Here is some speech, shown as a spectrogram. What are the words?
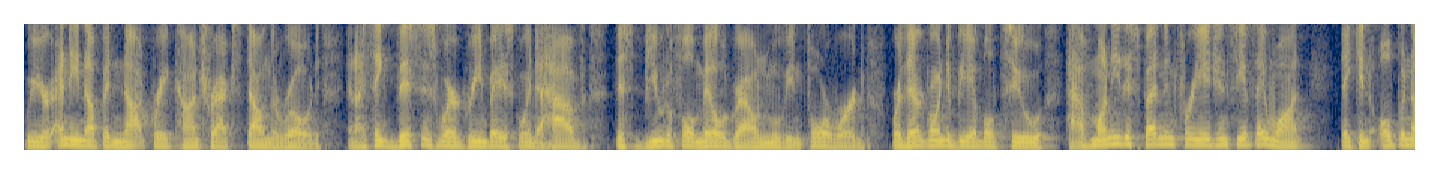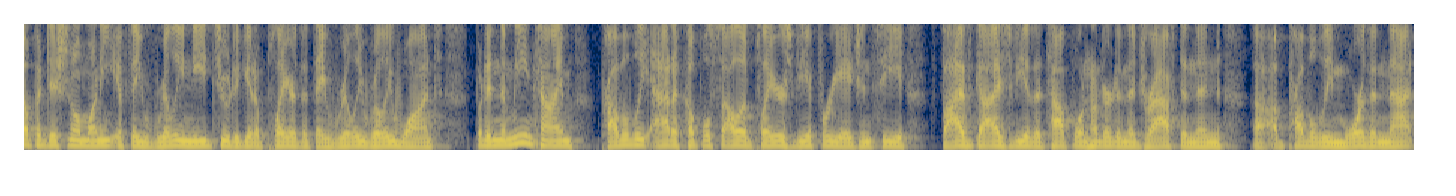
where you're ending up in not great contracts down the road. And I think this is where Green Bay is going to have this beautiful middle ground moving forward, where they're going to be able to have money to spend in free agency if they want they can open up additional money if they really need to to get a player that they really, really want. But in the meantime, probably add a couple solid players via free agency, five guys via the top 100 in the draft, and then uh, probably more than that,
